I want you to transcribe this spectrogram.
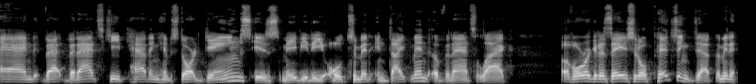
And that the Nats keep having him start games is maybe the ultimate indictment of the Nats' lack of organizational pitching depth. I mean,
